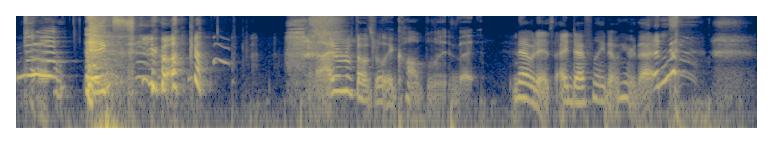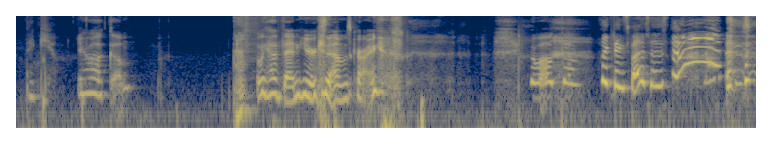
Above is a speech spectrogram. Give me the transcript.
Thanks. You're welcome. I don't know if that was really a compliment, but No, it is. I definitely don't hear that. Thank you. you're welcome. We have to end here because Emma's crying. you're welcome. Like thanks, bye, sis.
